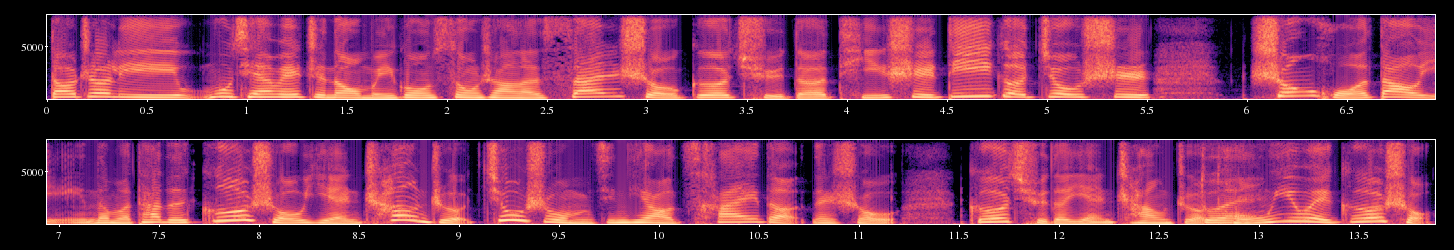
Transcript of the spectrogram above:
到这里，目前为止呢，我们一共送上了三首歌曲的提示。第一个就是《生活倒影》，那么它的歌手、演唱者就是我们今天要猜的那首歌曲的演唱者，同一位歌手。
